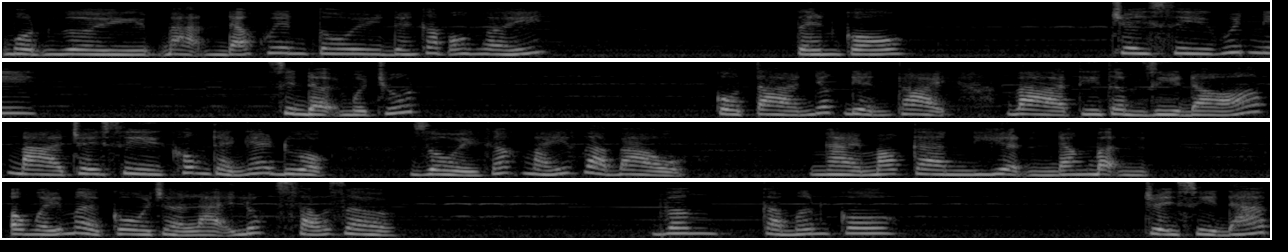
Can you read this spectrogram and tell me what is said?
một người bạn đã khuyên tôi đến gặp ông ấy. Tên cô? Tracy Whitney. Xin đợi một chút. Cô ta nhấc điện thoại và thì thầm gì đó mà Tracy không thể nghe được, rồi gác máy và bảo, Ngài Morgan hiện đang bận. Ông ấy mời cô trở lại lúc 6 giờ. Vâng, cảm ơn cô. Tracy đáp.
